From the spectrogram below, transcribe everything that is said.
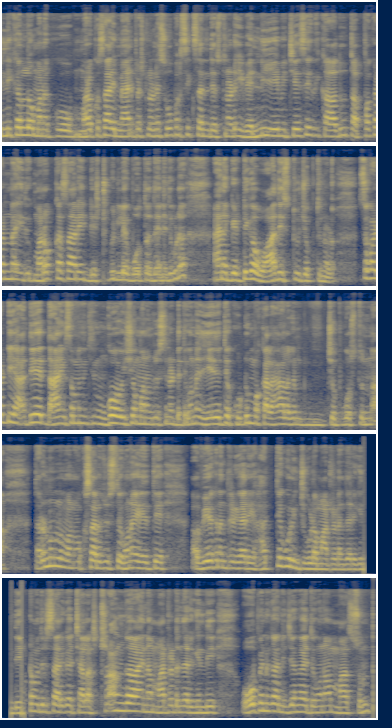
ఎన్నికల్లో మనకు మరొకసారి మేనిఫెస్టోలోనే సూపర్ సిక్స్ అని తెస్తున్నాడు. ఇవన్నీ ఏమి చేసేది కాదు. తప్పకుండా ఇది మరొక్కసారి డస్ట్బిన్ లేకపోతుంది అనేది కూడా ఆయన గట్టిగా వాదిస్తూ చెప్తున్నాడు. సో కాబట్టి అదే దానికి సంబంధించిన ఇంకో విషయం మనం చూసినట్టయితే కూడా ఏదైతే కుటుంబ కలహాల చెప్పుకొస్తున్న తరుణంలో మనం ఒకసారి చూస్తే కూడా ఏదైతే వివేకానంద గారి హత్య గురించి కూడా మాట్లాడడం జరిగింది. మొట్టమొదటిసారిగా చాలా స్ట్రాంగ్గా ఆయన మాట్లాడడం జరిగింది. ఓపెన్గా నిజంగా అయితే కూడా మా సొంత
